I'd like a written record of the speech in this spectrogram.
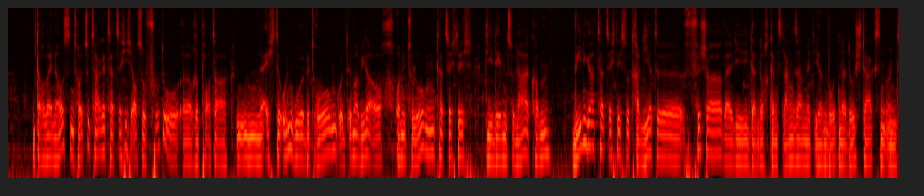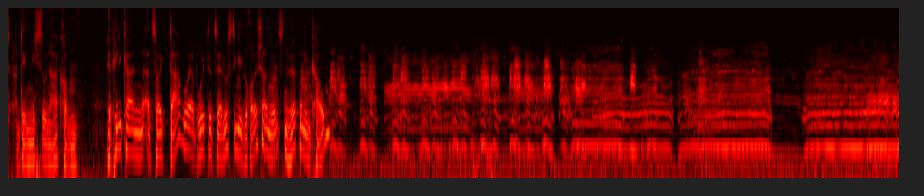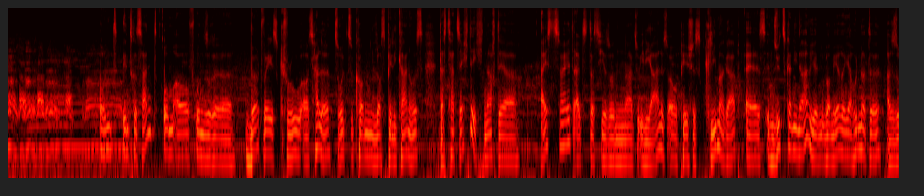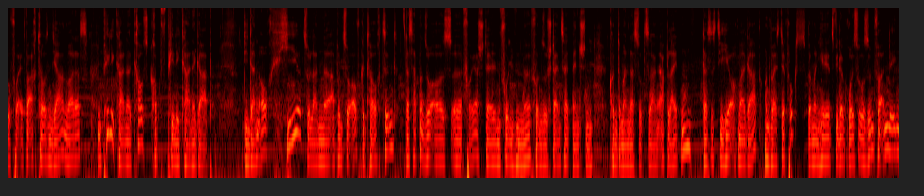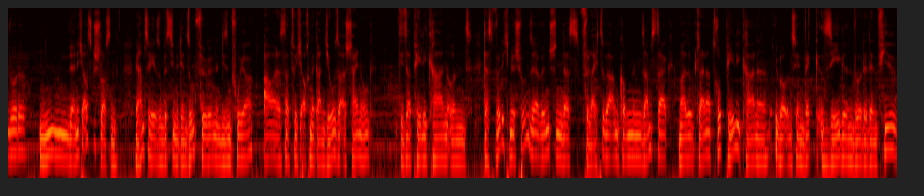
Darüber hinaus sind heutzutage tatsächlich auch so Fotoreporter eine echte Unruhebedrohung und immer wieder auch Ornithologen tatsächlich, die denen zu nahe kommen. Weniger tatsächlich so tradierte Fischer, weil die dann doch ganz langsam mit ihren Booten da durchstarksen und denen nicht so nahe kommen. Der Pelikan erzeugt da, wo er brütet, sehr lustige Geräusche, ansonsten hört man ihn kaum. Und interessant, um auf unsere Birdways Crew aus Halle zurückzukommen, Los Pelicanos, dass tatsächlich nach der Eiszeit, als das hier so ein nahezu ideales europäisches Klima gab, es in Südskandinavien über mehrere Jahrhunderte, also so vor etwa 8000 Jahren war das, Pelikane, Krauskopfpelikane gab die dann auch hierzulande ab und zu aufgetaucht sind. Das hat man so aus äh, Feuerstellenfunden ne, von so Steinzeitmenschen, konnte man das sozusagen ableiten, dass es die hier auch mal gab. Und weiß der Fuchs, wenn man hier jetzt wieder größere Sümpfe anlegen würde, hm, wäre nicht ausgeschlossen. Wir haben es ja hier so ein bisschen mit den Sumpfvögeln in diesem Frühjahr, aber das ist natürlich auch eine grandiose Erscheinung dieser Pelikan. Und das würde ich mir schon sehr wünschen, dass vielleicht sogar am kommenden Samstag mal so ein kleiner Trupp Pelikane über uns hinweg segeln würde. Denn viel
